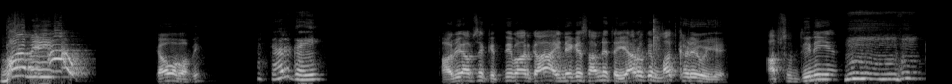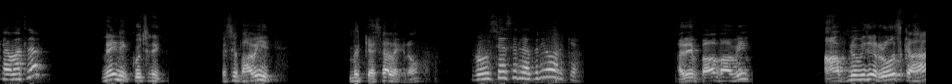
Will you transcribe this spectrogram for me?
भाभी। क्या हुआ भाभी? मैं डर गई। भाभी आपसे कितनी बार कहा आईने के सामने तैयार होकर मत खड़े होइए आप सुनती नहीं है। क्या मतलब? नहीं नहीं कुछ नहीं। वैसे भाभी मैं कैसा लग रहा हूँ? रोज जैसे लग रही हो और क्या? अरे वाह भाभी आपने मुझे रोज कहा।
